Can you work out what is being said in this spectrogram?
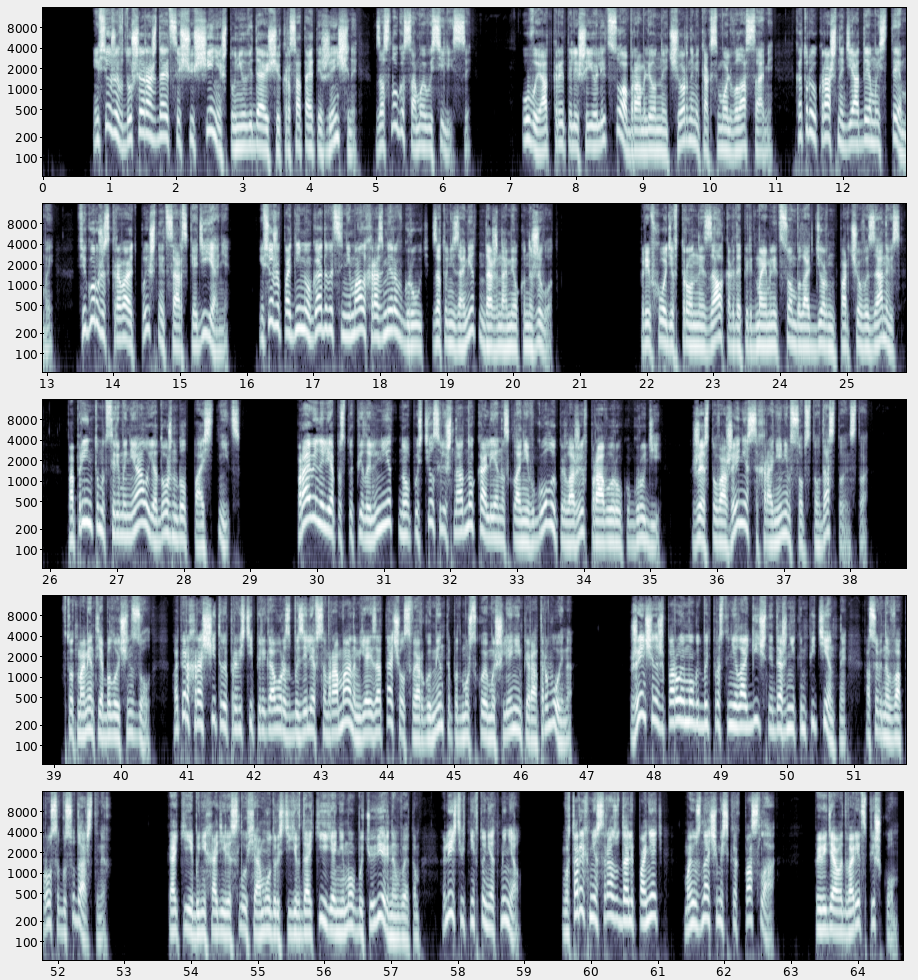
И все же в душе рождается ощущение, что неувидающая красота этой женщины – заслуга самой Василиссы. Увы, открыто лишь ее лицо, обрамленное черными, как смоль, волосами, которые украшены диадемой с теммой. Фигуру же скрывают пышные царские одеяния. И все же под ними угадывается немалых размеров грудь, зато незаметно даже намека на живот. При входе в тронный зал, когда перед моим лицом был отдернут парчевый занавес, по принятому церемониалу я должен был пасть ниц. Правильно ли я поступил или нет, но опустился лишь на одно колено, склонив голову и приложив правую руку к груди. Жест уважения с сохранением собственного достоинства. В тот момент я был очень зол. Во-первых, рассчитывая провести переговоры с Базилевсом Романом, я и затачивал свои аргументы под мужское мышление императора-воина. Женщины же порой могут быть просто нелогичны и даже некомпетентны, особенно в вопросах государственных. Какие бы ни ходили слухи о мудрости Евдокии, я не мог быть уверенным в этом. Лезть ведь никто не отменял. Во-вторых, мне сразу дали понять мою значимость как посла, приведя во дворец пешком.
